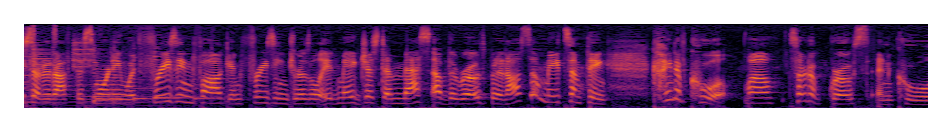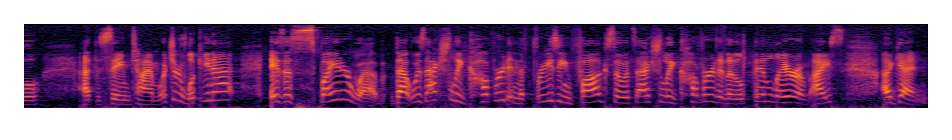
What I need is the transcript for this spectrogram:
We started off this morning with freezing fog and freezing drizzle. It made just a mess of the roads, but it also made something kind of cool. Well, sort of gross and cool at the same time. What you're looking at is a spider web that was actually covered in the freezing fog, so it's actually covered in a thin layer of ice. Again,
